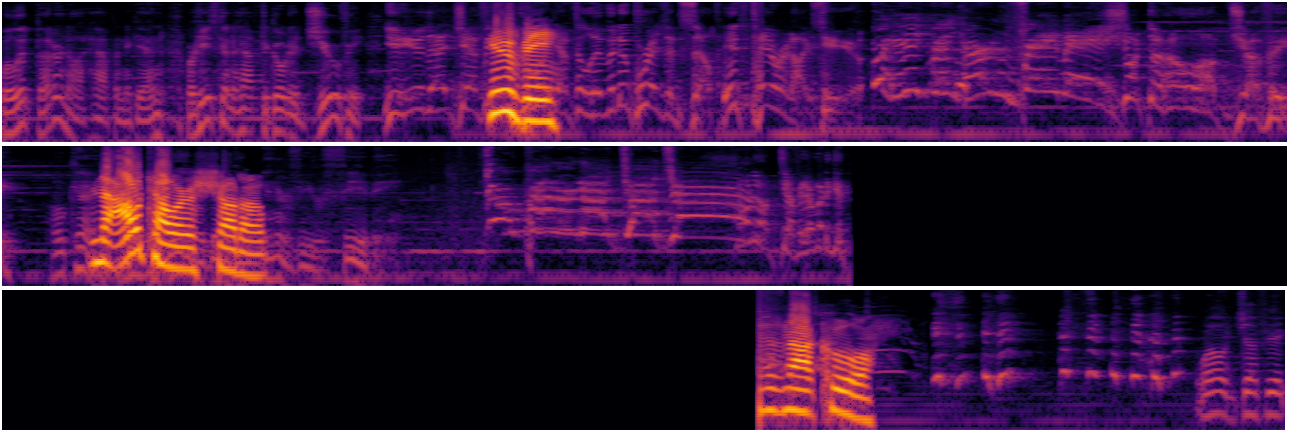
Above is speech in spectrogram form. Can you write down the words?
Well, it better not happen again, or he's gonna have to go to juvie. You hear that, Jeffy? Juvie. You have to live in a prison cell. It's paradise here. But he's been hurting Phoebe. Shut the hell up, Jeffy. Okay. No, I'll tell her to shut up. Interview Phoebe. You better not touch her. Shut up, Jeffy. I'm gonna get. This is not cool. Well, Jeffy,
